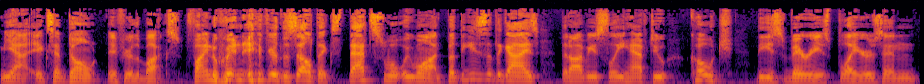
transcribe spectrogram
Yeah, except don't if you're the Bucks. Find a win if you're the Celtics. That's what we want. But these are the guys that obviously have to coach these various players and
